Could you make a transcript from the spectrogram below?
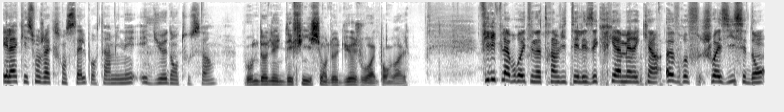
Et la question Jacques Chancel pour terminer, et Dieu dans tout ça? Vous me donnez une définition de Dieu, je vous répondrai. Philippe Labro était notre invité. Les écrits américains, œuvres choisies, c'est dans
